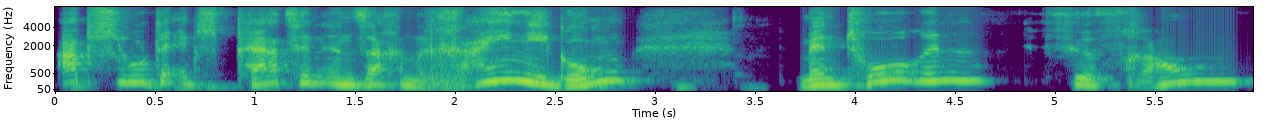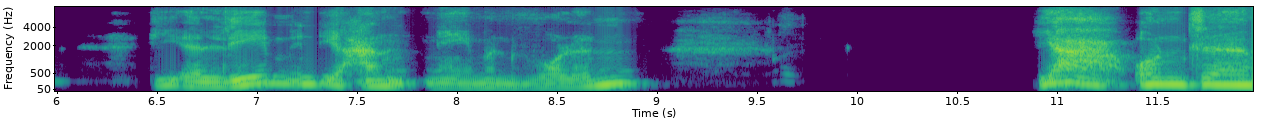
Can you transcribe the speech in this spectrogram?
absolute Expertin in Sachen Reinigung, Mentorin für Frauen, die ihr Leben in die Hand nehmen wollen. Ja, und äh,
